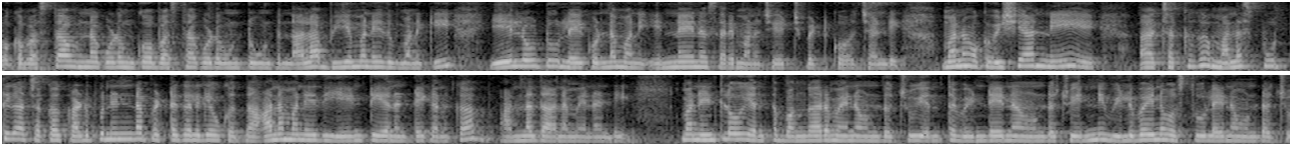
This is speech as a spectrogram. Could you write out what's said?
ఒక బస్తా ఉన్నా కూడా ఇంకో బస్తా కూడా ఉంటూ ఉంటుంది. అలా బియ్యం అనేది మనకి ఏ లోటు లేకుండా మనం ఎన్నైనా సరే మనం చేర్చి పెట్టుకోవచ్చండి. మనం ఒక విషయాన్ని చక్కగా మనస్ఫూర్తిగా చక్కగా కడుపు నిండా పెట్టగలిగే ఒక దానం అనేది ఏంటి అని అంటే కనుక అన్నదానమేనండి. మన ఇంట్లో ఎంత బంగారమైనా ఉండొచ్చు ఎంత వెండైనా ఉండొచ్చు ఎన్ని విలువైన వస్తువులైనా ఉండొచ్చు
